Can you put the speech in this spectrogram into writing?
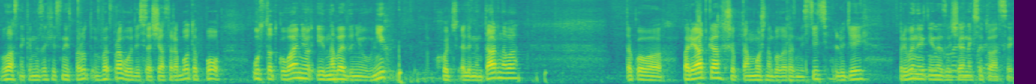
власниками захисних споруд проводиться зараз робота по устаткуванню і наведенню в них, хоч елементарного такого порядка, щоб там можна було розмістити людей при виникненні надзвичайних ситуацій.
